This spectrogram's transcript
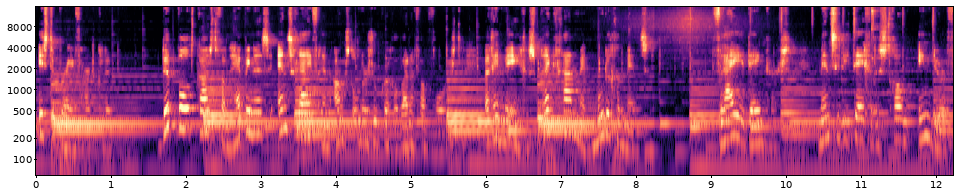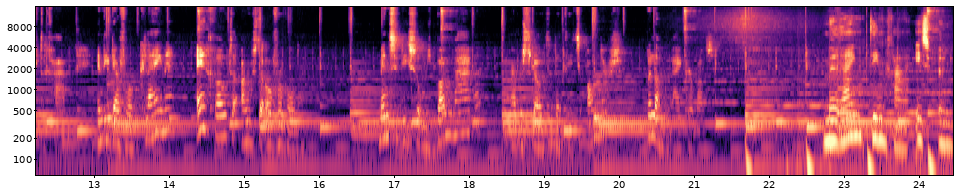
is de Braveheart Club. De podcast van happiness en schrijver en angstonderzoeker Rowanne van Voorst, waarin we in gesprek gaan met moedige mensen. Vrije denkers, mensen die tegen de stroom in durven te gaan en die daarvoor kleine en grote angsten overwonnen. Mensen die soms bang waren, maar besloten dat iets anders belangrijker was. Merijn Tinga is een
